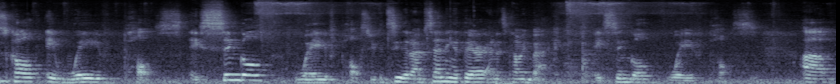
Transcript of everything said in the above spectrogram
is called a wave pulse, a single wave pulse. You can see that I'm sending it there and it's coming back. A single wave pulse. Um,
